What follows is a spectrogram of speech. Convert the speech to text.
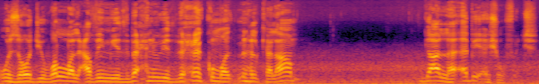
وزوجي. والله العظيم يذبحني ويذبحك من هالكلام. قال لها أبي أشوفك.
